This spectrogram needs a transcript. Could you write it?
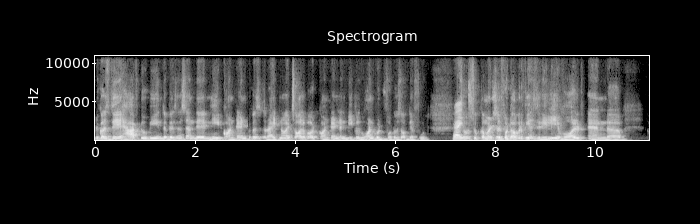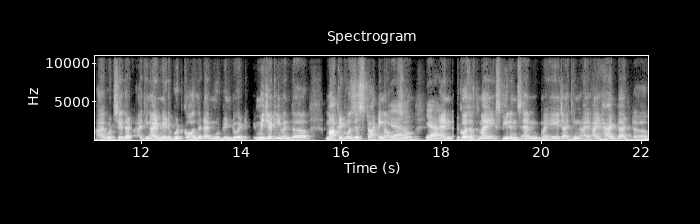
because they have to be in the business and they need content because right now it's all about content and people want good photos of their food right so so commercial photography has really evolved and uh, I would say that I think I made a good call that I moved into it immediately when the market was just starting out. Yeah, so, yeah. And because of my experience and my age, I think I, I had that uh,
